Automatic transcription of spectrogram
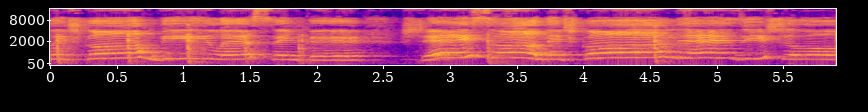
личко білесеньке, ще й сонечко не зійшло,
